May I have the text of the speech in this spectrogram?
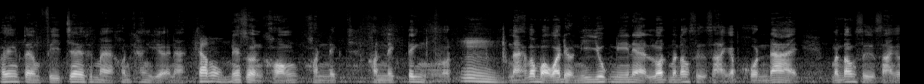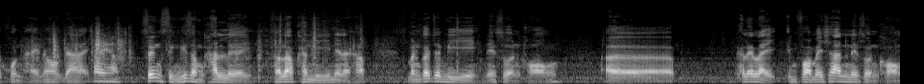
เขายังเติมฟีเจอร์ขึ้นมาค่อนข้างเยอะนะครับผม ในส่วนของ connect connecting ของรถอืม นะต้องบอกว่าเดี๋ยวนี้ยุคนี้เนี่ยรถมันต้องสื่อสารกับคนได้ มันต้องสื่อสารกับคนภายนอกได้ ใช่ครับ ซึ่งสิ่งที่สำคัญเลยสำหรับคันนี้เนี่ยนะครับ มันก็จะมีในส่วนของเอ่อเขาเรียกอะไร information ในส่วนของ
